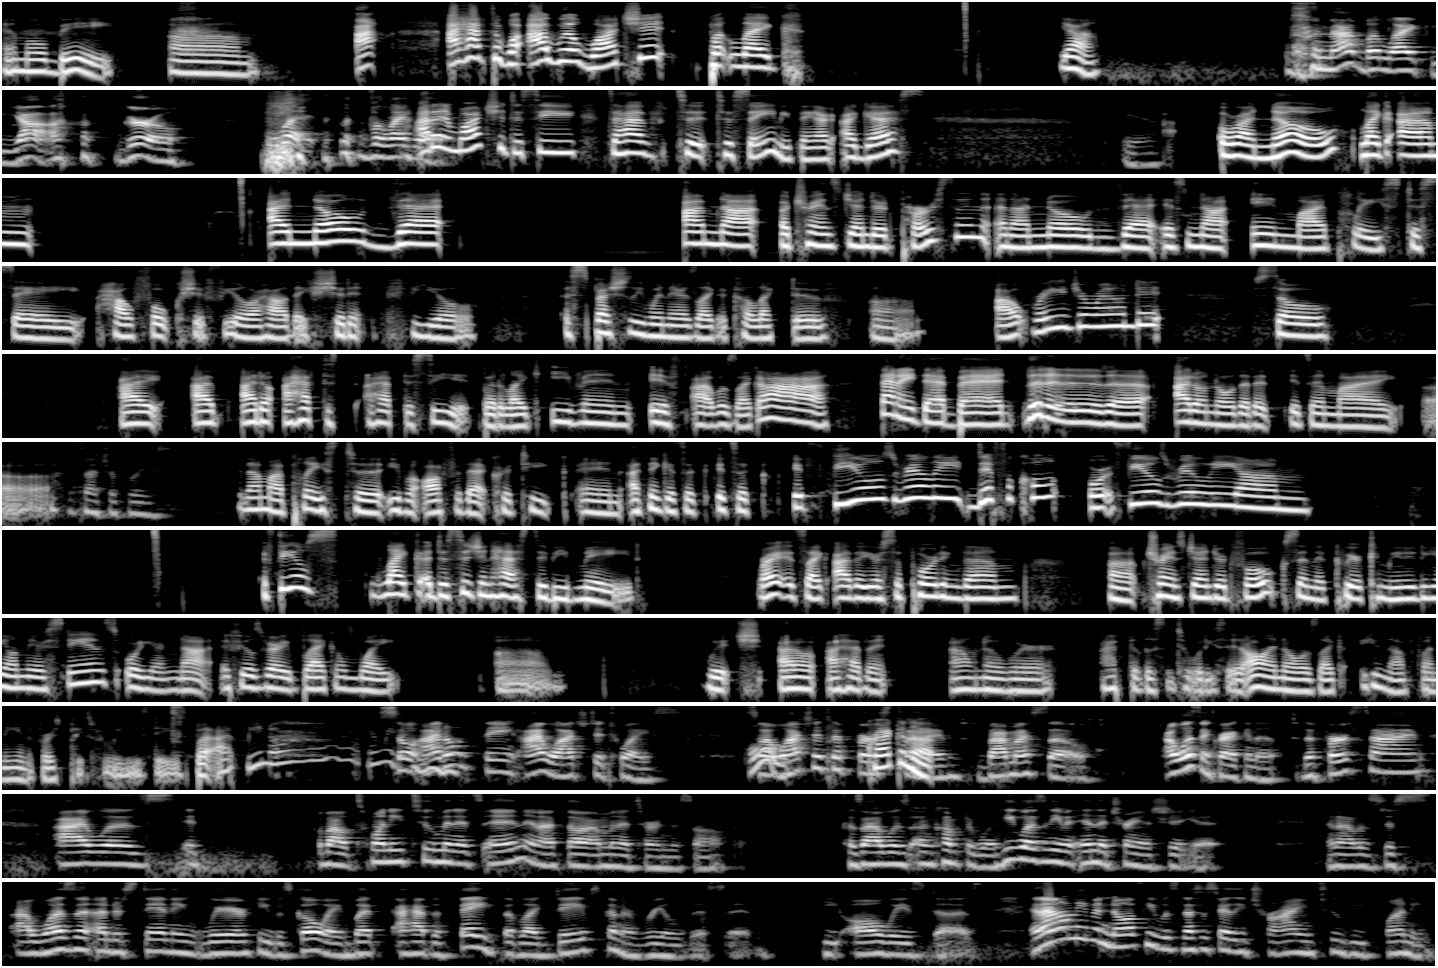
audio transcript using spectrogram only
MOB. Um, I I have to. I will watch it, but like, yeah, Not but like, yeah, girl. What? but like what? I didn't watch it to see to have to to say anything. I, I guess. Or I know, like um I know that I'm not a transgendered person, and I know that it's not in my place to say how folks should feel or how they shouldn't feel, especially when there's like a collective um, outrage around it. So I I I don't I have to I have to see it. But like even if I was like, ah, that ain't that bad. I don't know that it, it's in my uh It's not your place. Not my place to even offer that critique. And I think it's a it's a it feels really difficult or it feels really um it feels like a decision has to be made right? It's like either you're supporting them, uh, transgendered folks and the queer community on their stance, or you're not. It feels very black and white, um, which I don't, I haven't, I don't know where. I have to listen to what he said. All I know is like he's not funny in the first place for me these days. But I, you know. So I don't think I watched it twice. So oh, I watched it the first time up. by myself. I wasn't cracking up. The first time I was it about 22 minutes in and I thought I'm going to turn this off cuz I was uncomfortable. And he wasn't even in the trans shit yet. And I was just, I wasn't understanding where he was going, but I have the faith of like, Dave's to reel this in. He always does. And I don't even know if he was necessarily trying to be funny.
